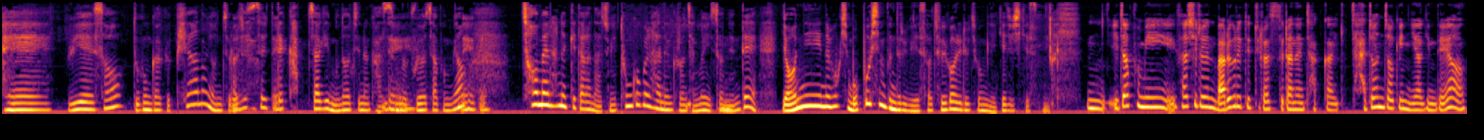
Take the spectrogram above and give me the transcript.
배 위에서 누군가 그 피아노 연주를 맞아요. 했을 때 네. 갑자기 무너지는 가슴을 네. 부여잡으며 네, 네. 처음엔 하늘끼다가 나중에 통곡을 하는 그런 장면이 있었는데 연인을 혹시 못 보신 분들을 위해서 줄거리를 좀 얘기해 주시겠습니까? 음, 이 작품이 사실은 마르그리트 듀라스라는 작가의 좀 자전적인 이야기인데요.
